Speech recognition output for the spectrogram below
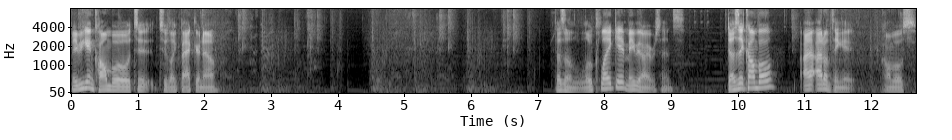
Maybe you can combo to, to like backer now. Doesn't look like it. Maybe ever since. Does it combo? I, I don't think it combos.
